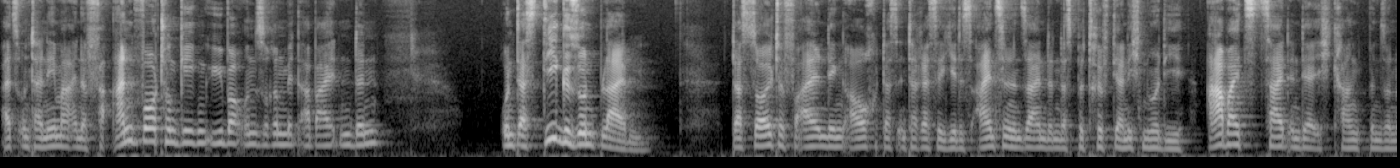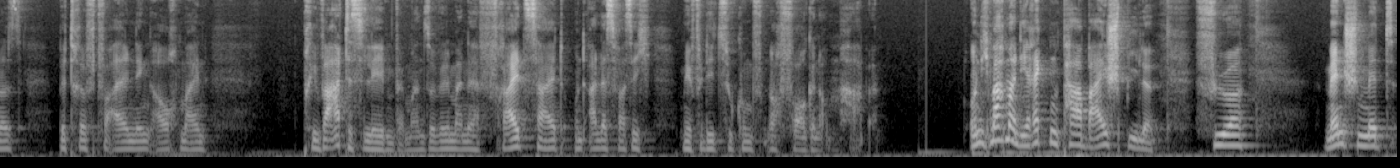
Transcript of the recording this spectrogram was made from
als Unternehmer eine Verantwortung gegenüber unseren Mitarbeitenden und dass die gesund bleiben, das sollte vor allen Dingen auch das Interesse jedes Einzelnen sein, denn das betrifft ja nicht nur die Arbeitszeit, in der ich krank bin, sondern es betrifft vor allen Dingen auch mein privates Leben, wenn man so will, meine Freizeit und alles, was ich mir für die Zukunft noch vorgenommen habe. Und ich mache mal direkt ein paar Beispiele für Menschen mit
